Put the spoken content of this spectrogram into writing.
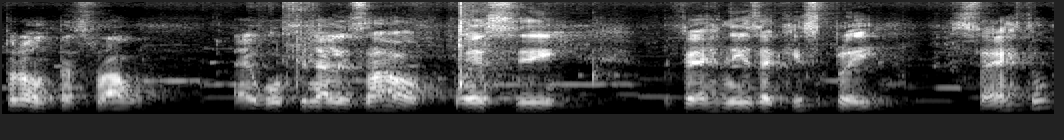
Pronto, pessoal. Eu vou finalizar ó, com esse verniz aqui spray, certo?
